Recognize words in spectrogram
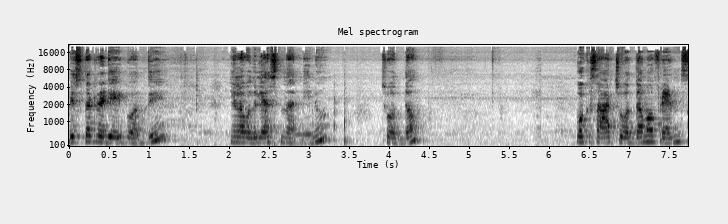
బిస్కెట్ రెడీ అయిపోద్ది. ఇలా వదిలేస్తున్నాను నేను. చూద్దాం. ఒకసారి చూద్దామా ఫ్రెండ్స్?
